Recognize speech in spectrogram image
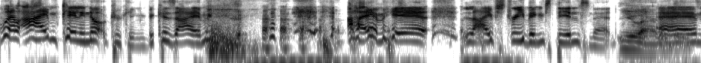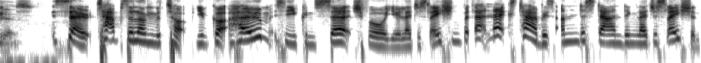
Well, I'm clearly not cooking because I am I am here live streaming to the internet. You are indeed, Um, yes. So, tabs along the top. You've got home, so you can search for your legislation, but that next tab is understanding legislation.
